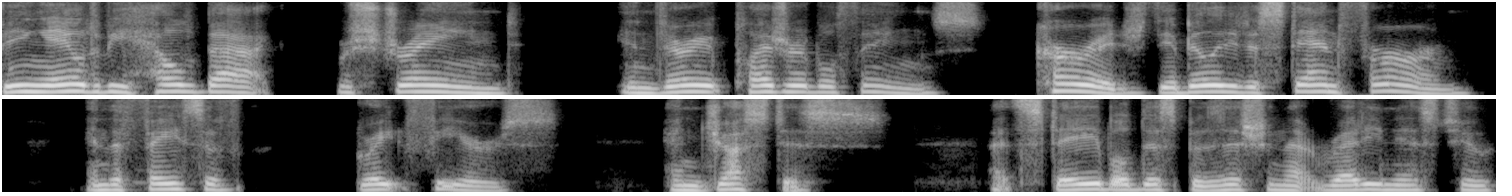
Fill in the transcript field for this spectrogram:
being able to be held back, restrained in very pleasurable things, courage, the ability to stand firm in the face of great fears, and justice, that stable disposition, that readiness to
